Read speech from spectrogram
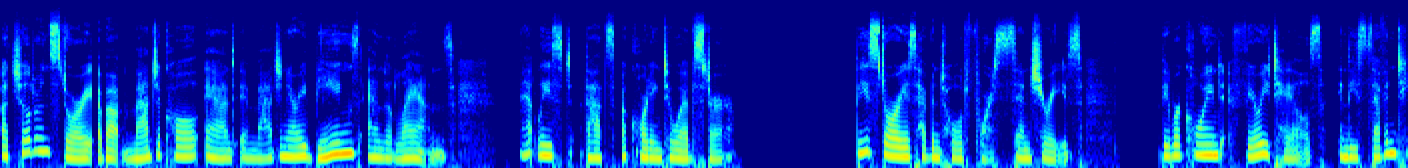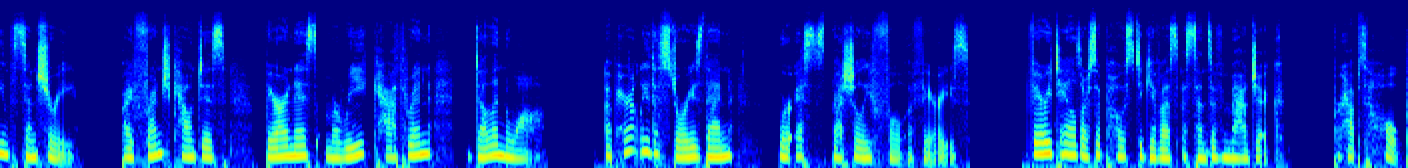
a children's story about magical and imaginary beings and lands. At least that's according to Webster. These stories have been told for centuries. They were coined fairy tales in the 17th century by French Countess Baroness Marie Catherine d'Aulnoy. Apparently, the stories then were especially full of fairies. Fairy tales are supposed to give us a sense of magic, perhaps hope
